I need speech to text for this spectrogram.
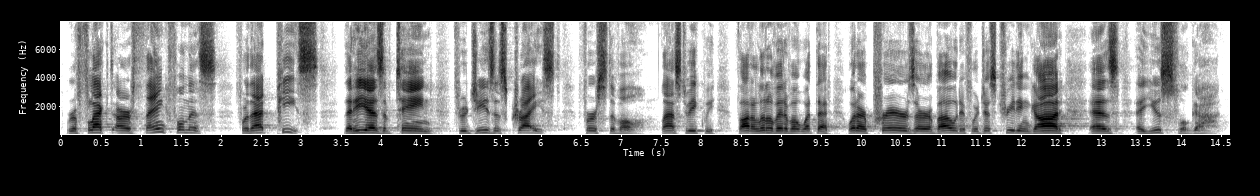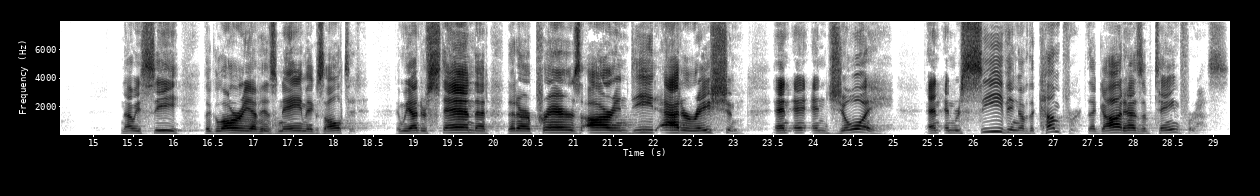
reflect our thankfulness for that peace that he has obtained through Jesus Christ, first of all. Last week we thought a little bit about what that what our prayers are about if we're just treating God as a useful God. Now we see the glory of his name exalted. And we understand that, that our prayers are indeed adoration and, and, and joy and, and receiving of the comfort that God has obtained for us.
